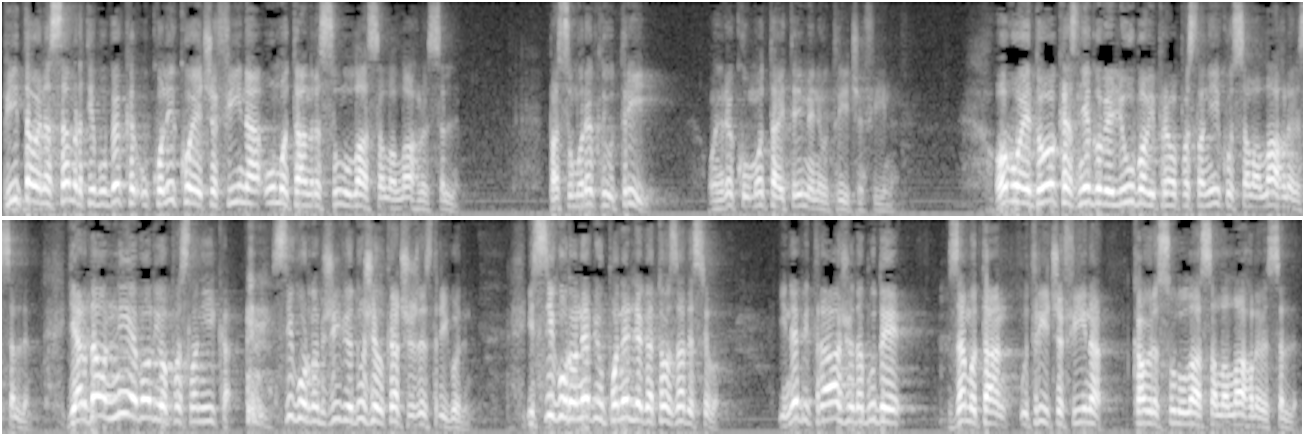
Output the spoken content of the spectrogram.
Pitao je na samrti Abu Bekr u koliko je čefina umotan Rasulullah sallallahu alejhi ve sellem. Pa su mu rekli u tri. On je rekao umotajte imene u tri čefina. Ovo je dokaz njegove ljubavi prema poslaniku, sallallahu alaihi sallam. Jer da on nije volio poslanika, sigurno bi živio duže ili kraće 63 godine. I sigurno ne bi u ponedlja to zadesilo. I ne bi tražio da bude zamotan u tri čefina, kao i Rasulullah, sallallahu alaihi sallam.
